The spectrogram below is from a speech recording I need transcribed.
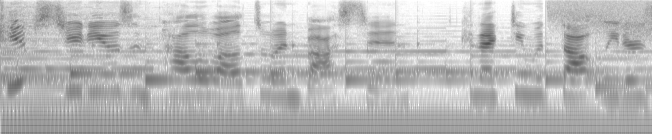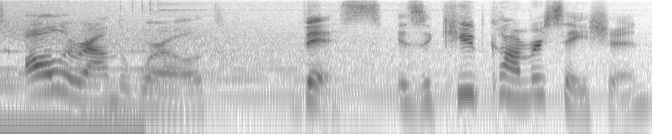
CUBE studios in Palo Alto and Boston, connecting with thought leaders all around the world. This is a CUBE Conversation.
